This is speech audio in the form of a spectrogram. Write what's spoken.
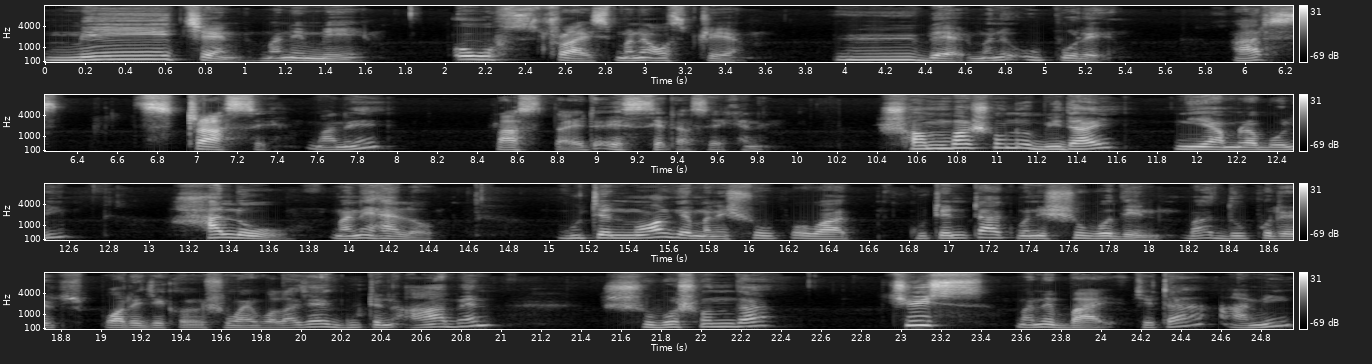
মেচেন মানে মেয়ে ওস্ট্রাইস মানে অস্ট্রিয়া। ইউবের মানে উপরে। আর স্ট্রাসে মানে রাস্তা, এটা এস সেট আছে এখানে। সম্ভাষণ ও বিদায় নিয়ে আমরা বলি হ্যালো মানে হ্যালো। গুটেন মর্গে মানে সুপ্রভাত। গুটেন টাক মানে শুভ দিন বা দুপুরের পরে যে কোনো সময় বলা যায়। গুটেন আবেন শুভ সন্ধ্যা, চুইস মানে বাই, যেটা আমি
